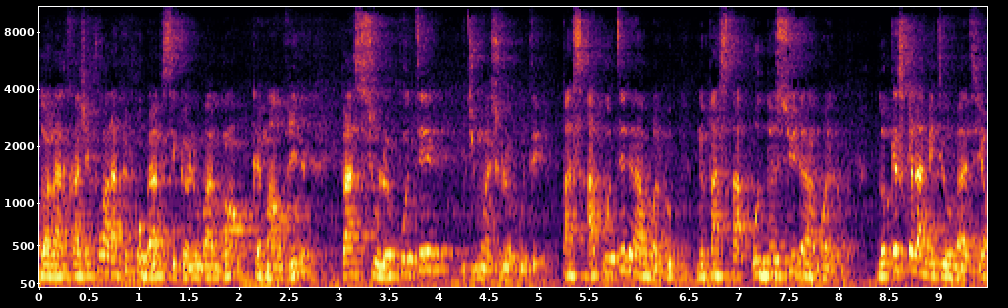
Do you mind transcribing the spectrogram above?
Dans la trajectoire la plus probable, c'est que l'ouragan, que Marvin, passe sur le côté, du moins sur le côté, passe à côté de la Guadeloupe, ne passe pas au-dessus de la Guadeloupe. Donc, qu'est-ce que la météo va dire?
